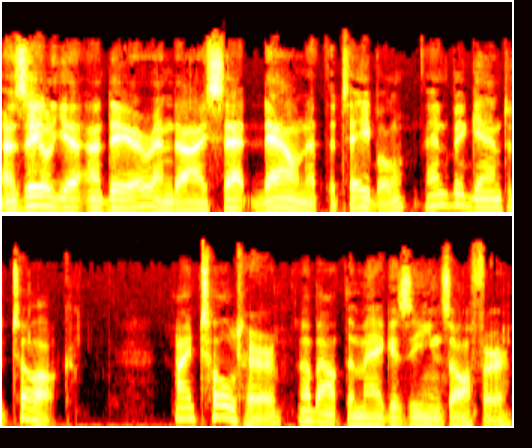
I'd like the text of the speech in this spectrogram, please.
Azalea Adair and I sat down at the table and began to talk. I told her about the magazine's offer.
